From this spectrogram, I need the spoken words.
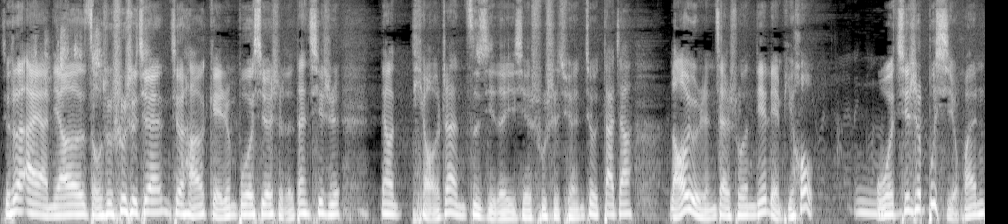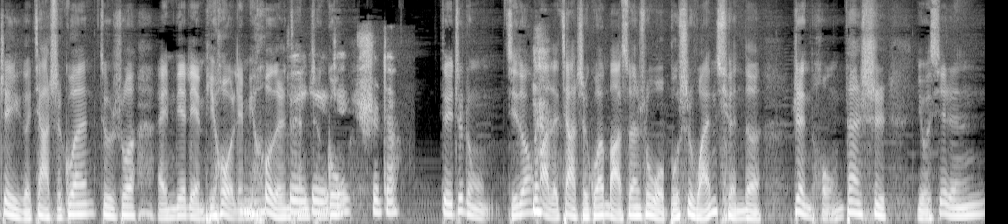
就说哎呀，你要走出舒适圈，就好像给人剥削似的。但其实要挑战自己的一些舒适圈，就大家老有人在说你得脸皮厚。我其实不喜欢这个价值观，就是说，哎，你得脸皮厚，脸皮厚的人才能成功。是的，对这种极端化的价值观吧，虽然说我不是完全的认同，但是有些人，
